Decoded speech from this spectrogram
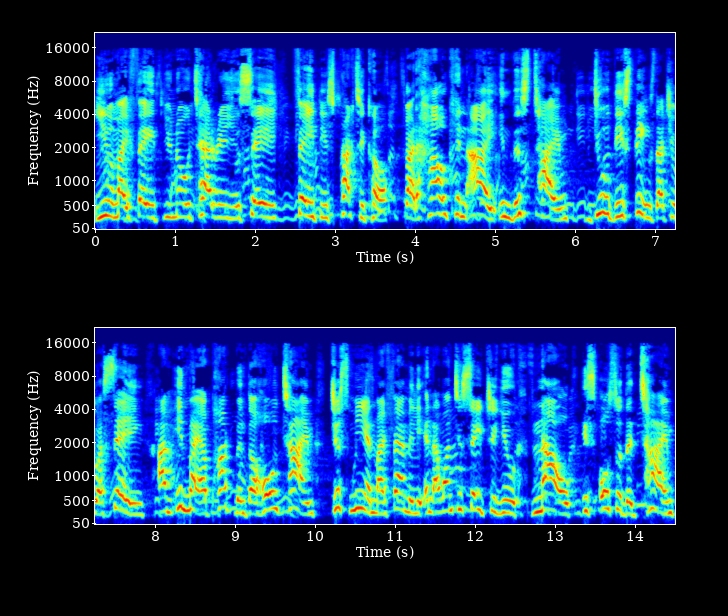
you, my faith, you know, Terry, you say faith is practical, but how can I, in this time, do these things that you are saying? I'm in my apartment the whole time, just me and my family. And I want to say to you, now is also the time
